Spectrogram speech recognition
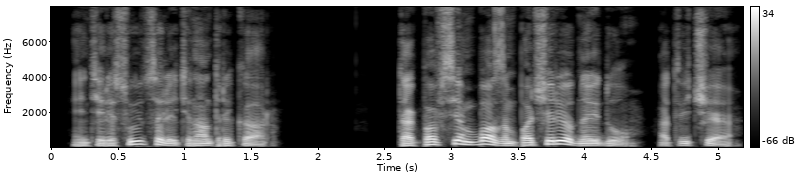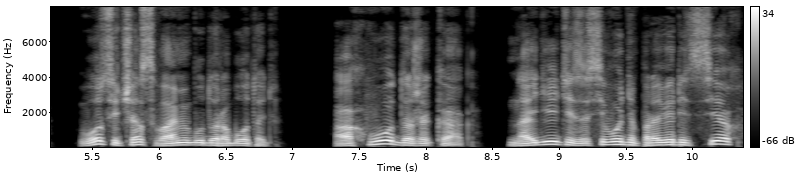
– интересуется лейтенант Рикар. «Так по всем базам поочередно иду», – отвечаю. «Вот сейчас с вами буду работать». «Ах, вот даже как. Найдите за сегодня проверить всех?»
